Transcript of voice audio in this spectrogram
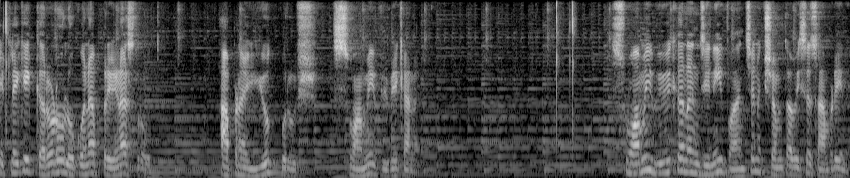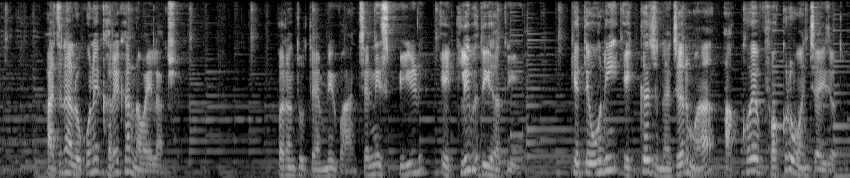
એટલે કે કરોડો લોકોના પ્રેરણા સ્ત્રોત. આપણા યુગ પુરુષ સ્વામી વિવેકાનંદ. સ્વામી વિવેકાનંદજીની વાંચન ક્ષમતા વિશે સાંભળીને આજના લોકોને ખરેખર નવાઈ લાગશે. પરંતુ તેમની વાંચનની સ્પીડ એટલી બધી હતી કે તેઓની એક જ નજરમાં આખો એ ફકરો વંચાઈ જતો.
